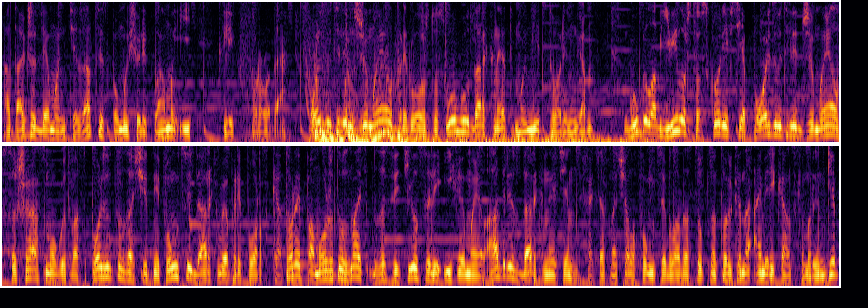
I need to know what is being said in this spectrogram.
а также для монетизации с помощью рекламы и клик-фрода. Пользователям Gmail предложат услугу Darknet мониторинга. Google объявила, что вскоре все пользователи Gmail в США смогут воспользоваться защитной функцией Dark Web Report, которая поможет узнать, засветился ли их email-адрес в Darknet. Хотя сначала функция была доступна только на американском рынке,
